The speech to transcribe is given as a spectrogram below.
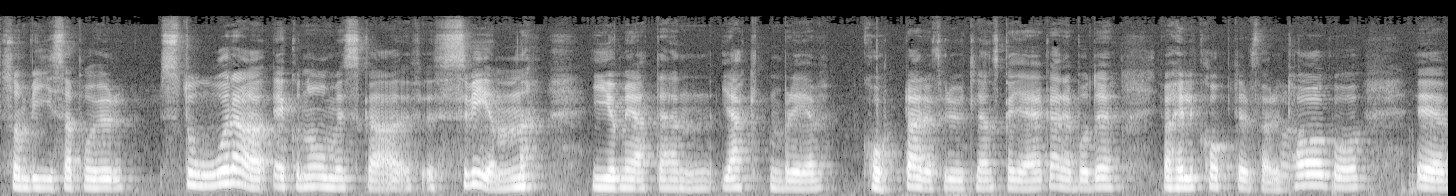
som visar på hur stora ekonomiska svinn i och med att den jakten blev kortare för utländska jägare. Både ja, helikopterföretag och eh,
